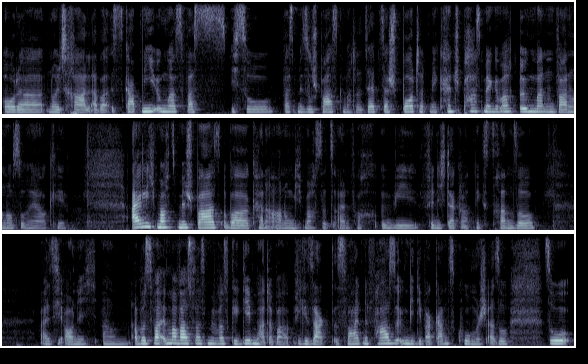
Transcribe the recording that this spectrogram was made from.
oder neutral, aber es gab nie irgendwas, was ich so, was mir so Spaß gemacht hat. Selbst der Sport hat mir keinen Spaß mehr gemacht irgendwann und war nur noch so, ja, okay. Eigentlich macht es mir Spaß, aber keine Ahnung, ich mache es jetzt einfach. Irgendwie finde ich da gerade nichts dran, so. Weiß ich auch nicht. Ähm, aber es war immer was, was mir was gegeben hat. Aber wie gesagt, es war halt eine Phase irgendwie, die war ganz komisch. Also so,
